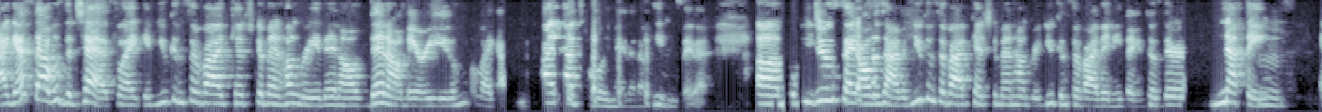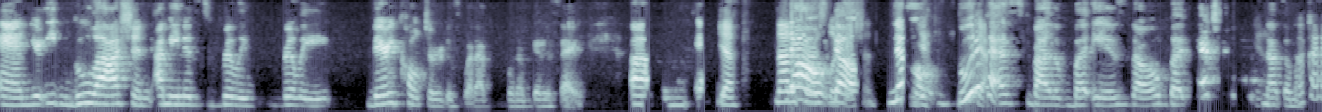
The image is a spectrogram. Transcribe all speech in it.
I guess that was the test. Like, if you can survive Ketchum Hungary, then I'll then I'll marry you. Like, I, I totally made that up. He didn't say that. Um, but we do say all the time, if you can survive Ketchum Hungary, you can survive anything because there's nothing, mm. and you're eating goulash, and I mean, it's really, really very cultured, is what I am what I'm gonna say. Um, yeah. Not no, a tourist location. No, no. Yeah. Budapest, yeah. by the but is though, but yeah. not so much. Okay.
